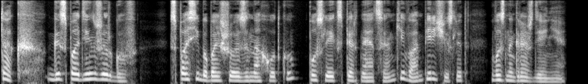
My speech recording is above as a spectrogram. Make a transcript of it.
«Так, господин Жиргов, спасибо большое за находку. После экспертной оценки вам перечислят вознаграждение.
